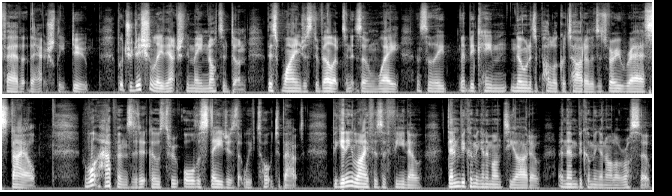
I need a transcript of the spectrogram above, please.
fair that they actually do. But traditionally, they actually may not have done. This wine just developed in its own way, and so they, it became known as a Palo Cortado, this very rare style. But what happens is that it goes through all the stages that we've talked about, beginning life as a Fino, then becoming an Amontillado, and then becoming an Oloroso.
